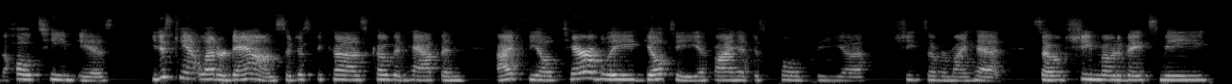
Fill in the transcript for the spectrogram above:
the whole team is, you just can't let her down. So just because COVID happened, I'd feel terribly guilty if I had just pulled the uh, sheets over my head. So she motivates me.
